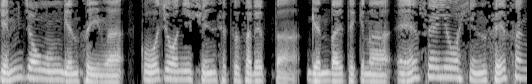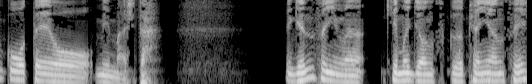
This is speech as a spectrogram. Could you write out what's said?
金正恩元帥は工場に新設された現代的な衛生用品生産工程を見ました。現在は、キム・ジョンスク平壌製紙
